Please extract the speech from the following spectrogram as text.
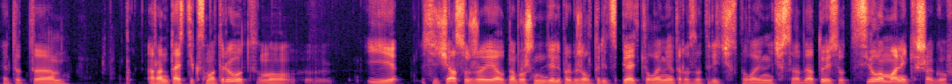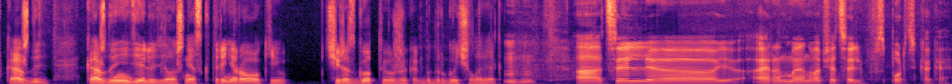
этот э, рантастик смотрю, вот, ну, и сейчас уже я вот на прошлой неделе пробежал 35 километров за 3,5 часа, да, то есть вот сила маленьких шагов. Каждый, каждую неделю делаешь несколько тренировок, и через год ты уже как бы другой человек. Угу. А цель э, Ironman, вообще цель в спорте какая?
